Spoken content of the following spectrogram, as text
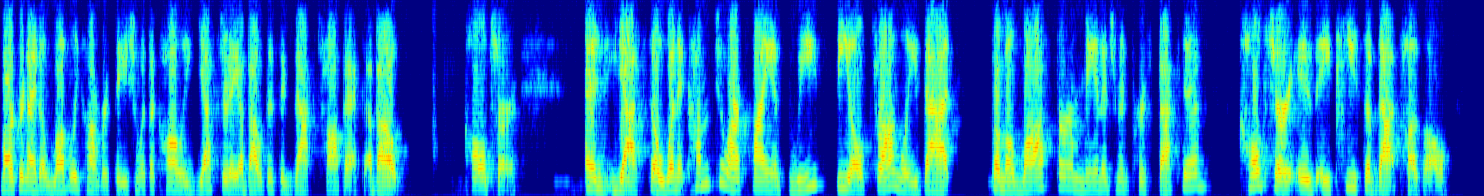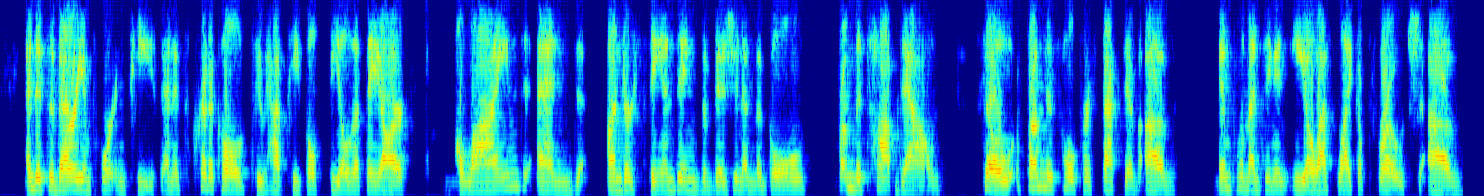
Margaret and I had a lovely conversation with a colleague yesterday about this exact topic about culture. And yes, so when it comes to our clients, we feel strongly that from a law firm management perspective, culture is a piece of that puzzle. And it's a very important piece. And it's critical to have people feel that they are aligned and understanding the vision and the goals from the top down. So, from this whole perspective of implementing an EOS like approach of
